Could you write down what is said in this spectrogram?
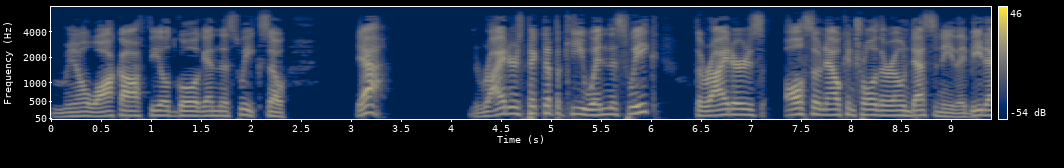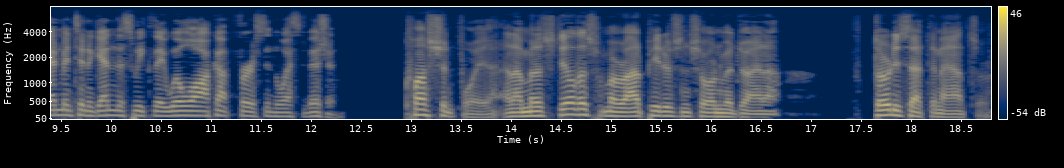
you know, walk off field goal again this week. So, yeah, the Riders picked up a key win this week. The Riders also now control their own destiny. They beat Edmonton again this week. They will lock up first in the West Division. Question for you, and I'm going to steal this from a Rod Pedersen show in Regina. 30 second answer.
